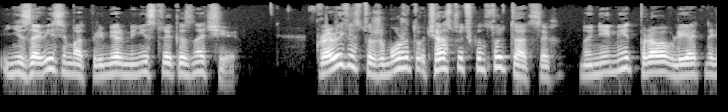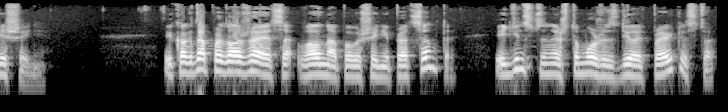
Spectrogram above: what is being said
и независимо от премьер-министра и казначея. Правительство же может участвовать в консультациях, но не имеет права влиять на решения. И когда продолжается волна повышения процента, Единственное, что может сделать правительство,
